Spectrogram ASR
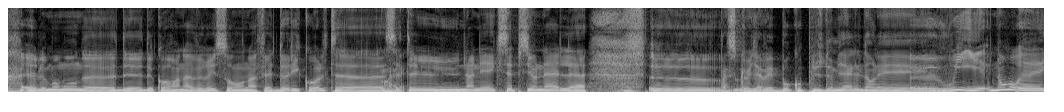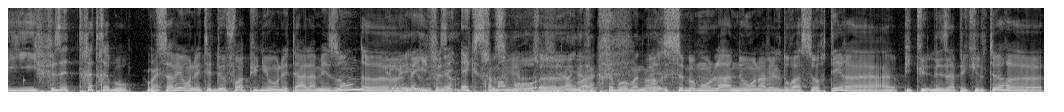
le moment de, de, coronavirus, on a fait deux récoltes. Euh, c'était une année exceptionnelle. Parce qu'il y avait beaucoup plus de miel dans les. oui, non, il faisait très très beau. Vous savez, on était deux fois punis, on était à la maison, mais il faisait extrêmement beau. il a fait très beau au mois de mars. Ce moment-là, nous, on avait le droit à sortir, les apiculteurs.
